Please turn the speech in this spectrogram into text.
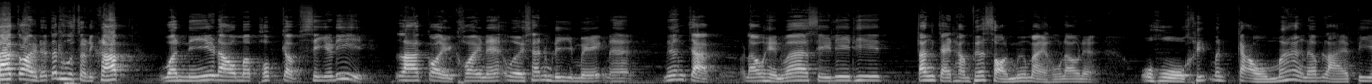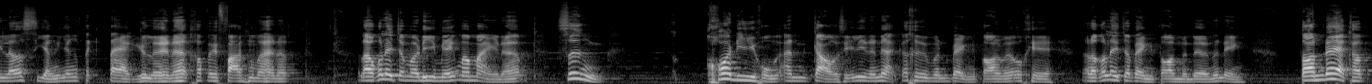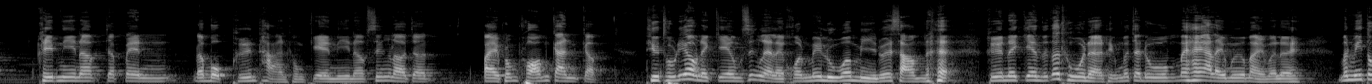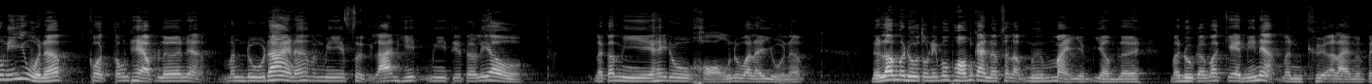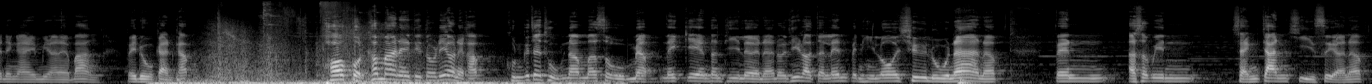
ลาก่อยเดลต้าทูสวัสดีครับ วันนี้เรามาพบกับซีรีส์ลาก่อยคอยแนะเวอร์ชันรีเมคนะฮะ เนื่องจากเราเห็นว่าซีรีส์ที่ตั้งใจทำเพื่อสอนมือใหม่ของเราเนี่ย โอ้โห คลิปมันเก่ามากนะหลายปีแล้วเสียงยังแตกๆอยู่เลยนะ เข้าไปฟังมานะ เราก็เลยจะมารีเมคมาใหม่นะครับ ซึ่งข้อดีของอันเก่าซีรีส์นั้นเนี่ย ก็คือมันแบ่งตอนไว้โอเค เราก็เลยจะแบ่งตอนเหมือนเดิมนั่นเอง ตอนแรกครับคลิปนี้นะจะเป็น ระบบพื้นฐานของเกมนี้นะครับ ซึ่งเราจะไปพร้อมๆกันกับทิวทอเรียลในเกม ซึ่งหลายๆ คนไม่รู้ว่ามีด้วยซ้ำนะ คือในเกม Dota 2เนี่ยถึงมันจะดูไม่ให้อะไรมือใหม่มาเลย มันมีตรงนี้อยู่นะกดตรงแถบเลยเนี่ยมันดูได้นะ มันมีฝึกร้านฮิตมีทิวทอเรียลแล้วก็มีให้ดูของดูอะไรอยู่นะเดี๋ยวเรามาดูตรงนี้พร้อมๆกันนะสำหรับมือใหม่เยี่ยมๆเลย มาดูกันว่าเกมนี้เนี่ยมันคืออะไรมันเป็นยังไงมีอะไรบ้าง ไปดูกันครับ พอกดเข้ามาในติวตอเรียลเนี่ยครับ คุณก็จะถูกนำมาสู่แมปในเกมทันทีเลยนะ โดยที่เราจะเล่นเป็นฮีโร่ชื่อลูน่านะครับ เป็นอัศวินแสงจันทร์ขี่เสือนะครับ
